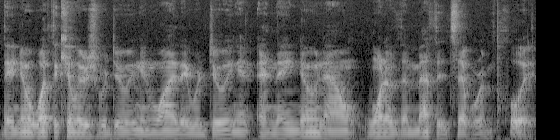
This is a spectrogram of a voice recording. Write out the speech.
They know what the killers were doing and why they were doing it, and they know now one of the methods that were employed.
